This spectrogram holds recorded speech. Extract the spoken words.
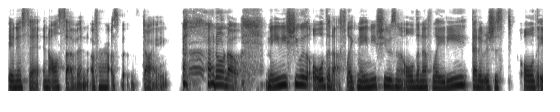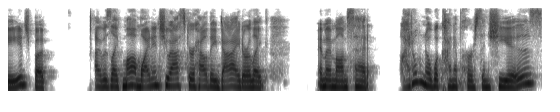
innocent in all seven of her husbands dying. I don't know. Maybe she was old enough. Like, maybe she was an old enough lady that it was just old age. But I was like, Mom, why didn't you ask her how they died? Or like, and my mom said, I don't know what kind of person she is.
